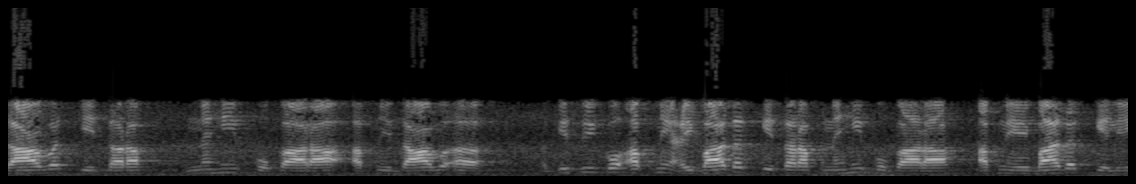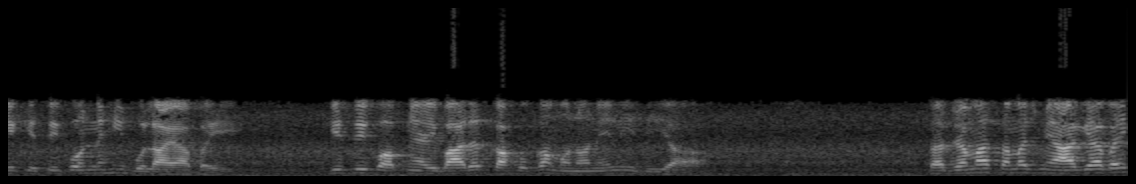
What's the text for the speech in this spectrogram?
دعوت کی طرف نہیں پکارا، اپنی دعوت کسی کو اپنی عبادت کی طرف نہیں پکارا، اپنی عبادت کے لیے کسی کو نہیں بلایا بھائی۔ کسی کو اپنی عبادت کا حکم انہوں نے نہیں دیا۔ ترجمہ سمجھ میں آ گیا بھائی؟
